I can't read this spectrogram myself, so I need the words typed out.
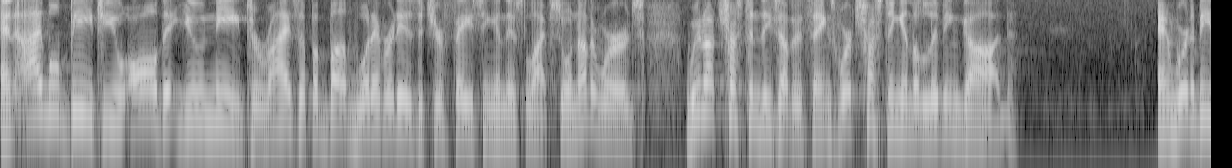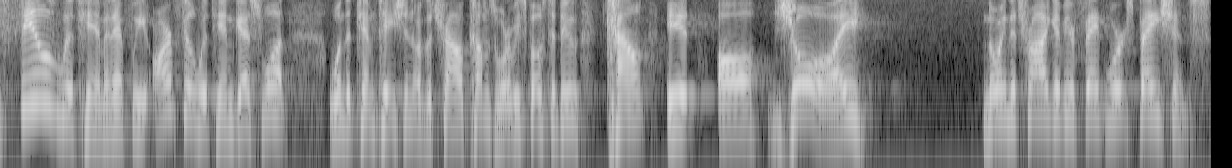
And I will be to you all that you need to rise up above whatever it is that you're facing in this life. So, in other words, we're not trusting these other things, we're trusting in the living God. And we're to be filled with Him. And if we are filled with Him, guess what? When the temptation or the trial comes, what are we supposed to do? Count it all joy, knowing the trying of your faith works patience.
